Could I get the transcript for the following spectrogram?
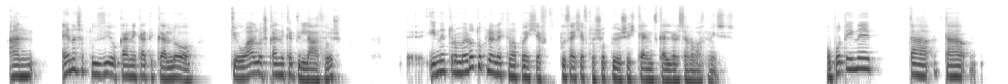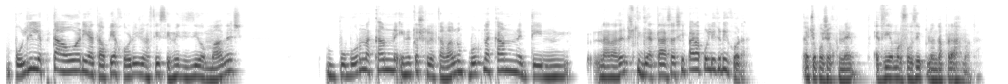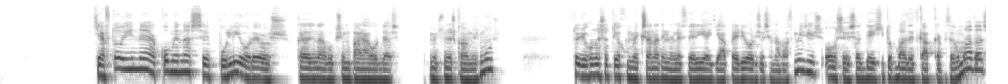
αν ένας από τους δύο κάνει κάτι καλό και ο άλλος κάνει κάτι λάθος ε, είναι τρομερό το πλεονέκτημα που, έχει, που θα έχει αυτός ο οποίος έχει κάνει τις καλύτερες αναβαθμίσεις. Οπότε είναι τα, τα πολύ λεπτά όρια τα οποία χωρίζουν αυτή τη στιγμή τις δύο ομάδες που μπορούν να κάνουν, είναι τόσο λεπτά μάλλον, που μπορούν να κάνουν την, να αναδρέψουν την κατάσταση πάρα πολύ γρήγορα. Έτσι όπως έχουν διαμορφωθεί πλέον τα πράγματα. Και αυτό είναι ακόμη ένας ε, πολύ ωραίος, κατά την άποψή μου, παράγοντας με τους νέους κανονισμούς. Το γεγονός ότι έχουμε ξανά την ελευθερία για απεριόριστε αναβαθμίσεις, όσες αντέχει το budget cap κάθε ομάδα,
